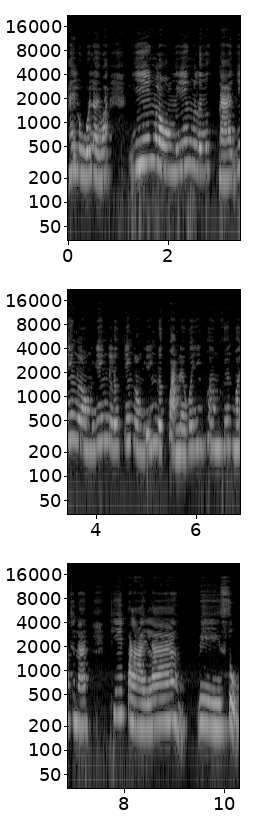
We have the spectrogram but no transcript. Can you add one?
ให้รู้ไว้เลยว่า ยิ่งลงยิ่งลึกนะ ยิ่งลงยิ่งลึก ยิ่งลงยิ่งลึกความเร็วก็ยิ่งเพิ่มขึ้น เพราะฉะนั้นที่ปลายล่าง v สูง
